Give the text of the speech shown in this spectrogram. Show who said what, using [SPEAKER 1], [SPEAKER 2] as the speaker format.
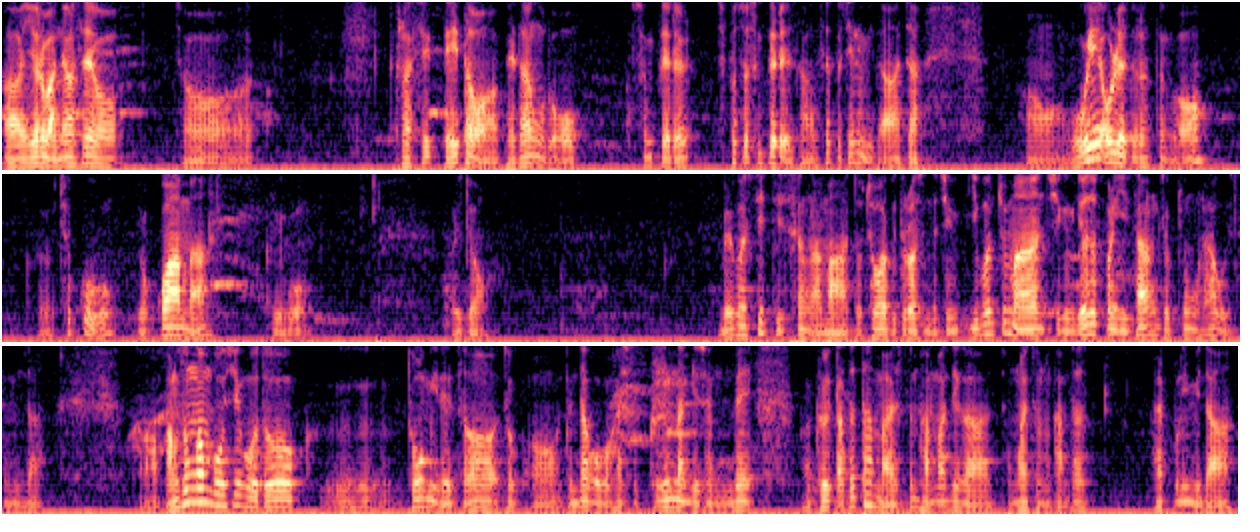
[SPEAKER 1] 아, 여러분 안녕하세요. 저 클래식 데이터와 배당으로 승패를 스포츠 승패를 예상한 셰프 진입니다. 자, 어, 5에 올려드렸던 거, 그 축구 요코하마 그리고 그죠 멜번 시티 승 아마 또 조합이 들어왔습니다. 지금 이번 주만 지금 6번 이상 적중을 하고 있습니다. 어, 방송만 보시고도 그 도움이 돼서 저, 어, 된다고 하시 글을 남기셨는데 어, 그 따뜻한 말씀 한마디가 정말 저는 감사할 뿐입니다.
